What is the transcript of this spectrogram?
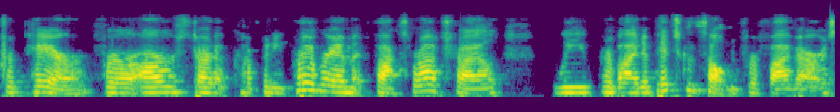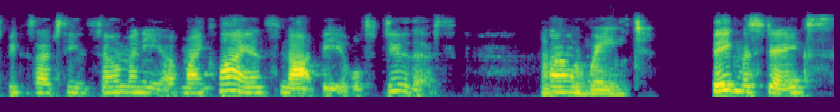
prepare. For our startup company program at fox rothschild we provide a pitch consultant for five hours because i've seen so many of my clients not be able to do this um, great big mistakes,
